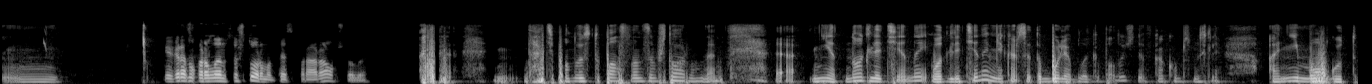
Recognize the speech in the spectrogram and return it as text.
Как раз ну, про Лэнса Шторма тест проорал, чтобы... Да, типа он выступал с Лансом Штормом, да? Э, нет, но для TNA, вот для TNA, мне кажется, это более благополучно. В каком смысле? Они могут,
